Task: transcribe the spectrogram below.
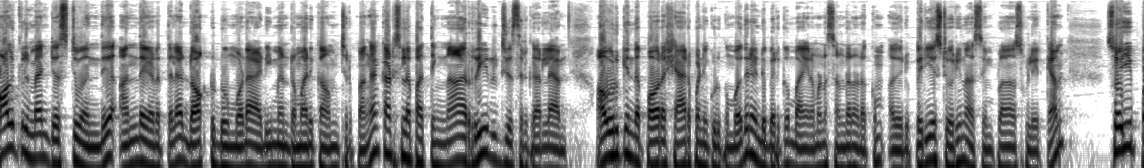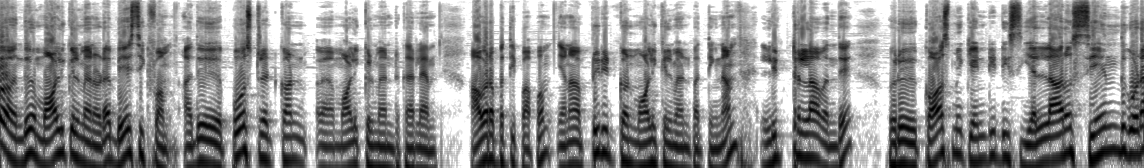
மாலிகுல் மேன் ஜஸ்ட் வந்து அந்த இடத்துல டாக்டர் டூமோட அடிமன்ற மாதிரி காமிச்சிருப்பாங்க. கடைசியில் பார்த்தீங்கன்னா ரீட் இருக்கார்ல அவருக்கு இந்த பவரை ஷேர் பண்ணி கொடுக்கும்போது ரெண்டு பேருக்கும் பயங்கரமான சண்டை நடக்கும். அது ஒரு பெரிய ஸ்டோரி நான் சிம்பிளாக தான் சொல்லியிருக்கேன். ஸோ இப்போ வந்து மாலிகுல் மேனோட பேசிக் ஃபார்ம் அது போஸ்ட் ரெட்கான் மாலிகுல் மேன் இருக்கார்ல அவரை பற்றி பார்ப்போம். ஏன்னா ப்ரீ ரெட்கான் மாலிகுல் மேன் பார்த்திங்கன்னா லிட்ரலாக வந்து ஒரு காஸ்மிக் என்டிட்டிஸ் எல்லாரும் சேர்ந்து கூட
